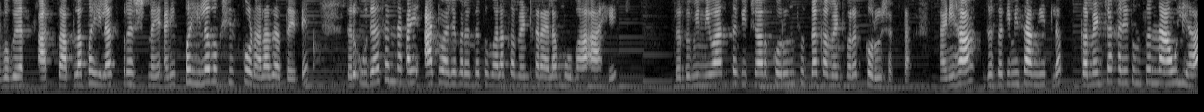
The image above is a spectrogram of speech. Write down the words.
बघूयात आजचा आपला पहिलाच प्रश्न आहे आणि पहिलं बक्षीस कोणाला जातंय ते? तर उद्या संध्याकाळी आठ वाजेपर्यंत तुम्हाला कमेंट करायला मुभा आहे. तर तुम्ही निवांत विचार करून सुद्धा कमेंट परत करू शकता. आणि हा जसं की मी सांगितलं कमेंटच्या खाली तुमचं नाव लिहा.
